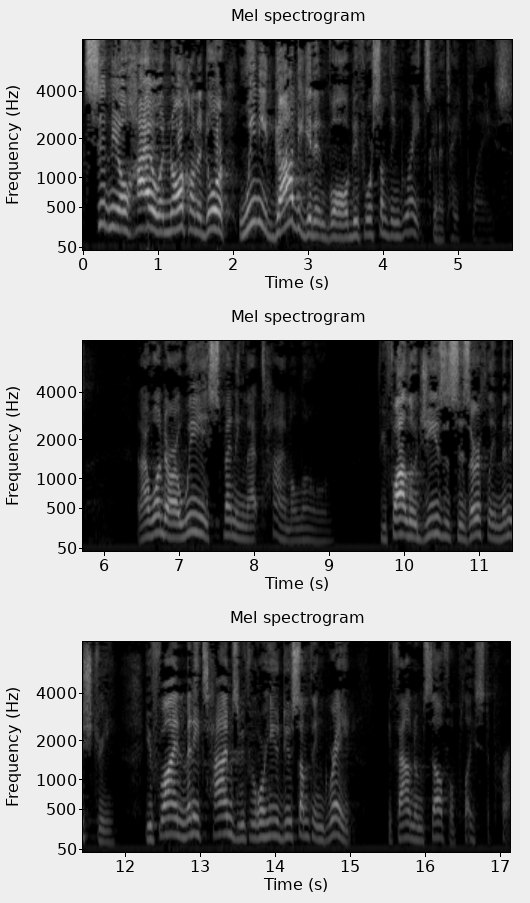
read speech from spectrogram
Sidney, Ohio, and knock on a door, we need God to get involved before something great's going to take place. And I wonder, are we spending that time alone? If you follow Jesus' earthly ministry, you find many times before he would do something great, he found himself a place to pray.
